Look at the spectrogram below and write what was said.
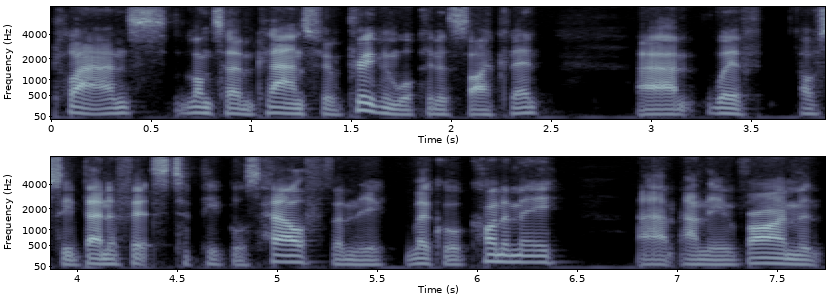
plans, long-term plans for improving walking and cycling, um, with obviously benefits to people's health and the local economy um, and the environment,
